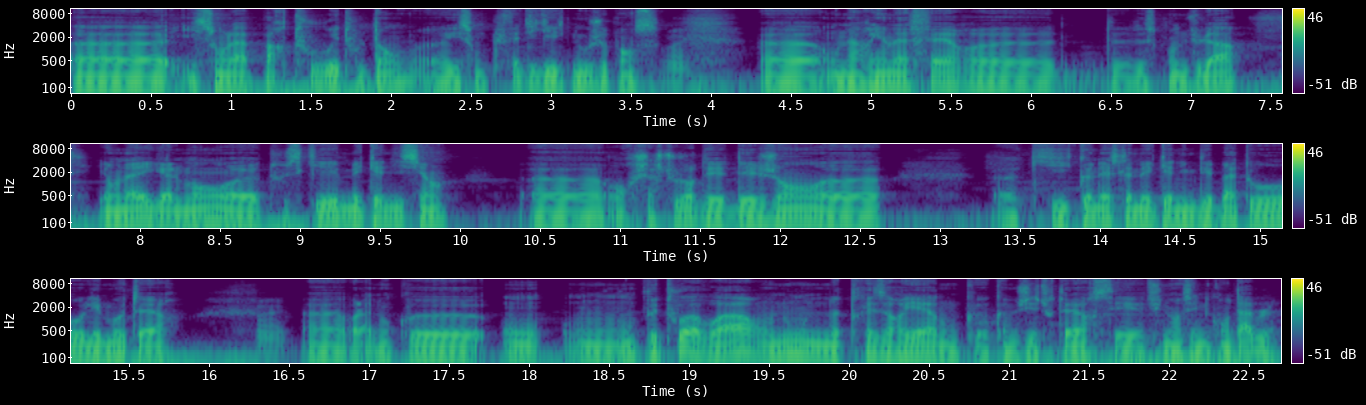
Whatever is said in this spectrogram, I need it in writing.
Euh, ils sont là partout et tout le temps. Euh, ils sont plus fatigués que nous, je pense. Ouais. Euh, on n'a rien à faire euh, de, de ce point de vue-là. Et on a également euh, tout ce qui est mécanicien. Euh, on recherche toujours des, des gens euh, euh, qui connaissent la mécanique des bateaux, les moteurs. Ouais. Euh, voilà, donc euh, on, on, on peut tout avoir. On, nous, notre trésorière, donc euh, comme j'ai tout à l'heure, c'est une ancienne comptable.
